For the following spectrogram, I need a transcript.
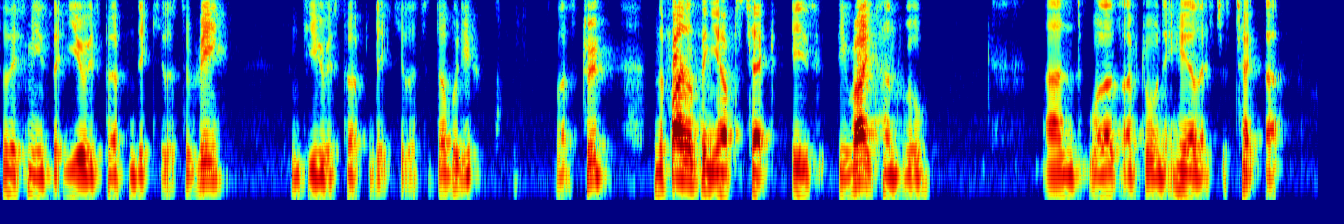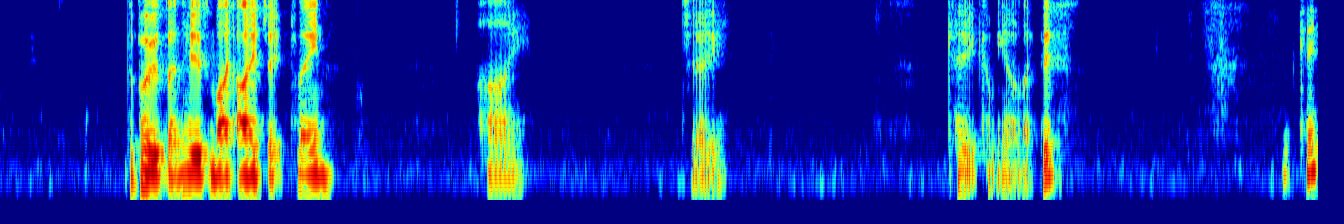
So this means that u is perpendicular to v, and u is perpendicular to w. That's true. And the final thing you have to check is the right-hand rule. And, well, as I've drawn it here, let's just check that. Suppose then, here's my ij plane. i, j, k coming out like this. Okay,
